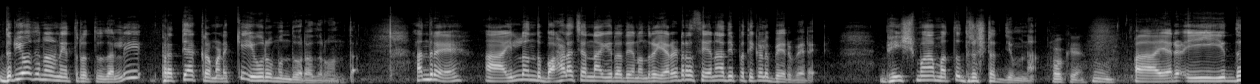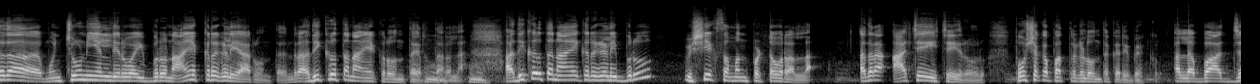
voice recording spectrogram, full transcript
ದುರ್ಯೋಧನ ನೇತೃತ್ವದಲ್ಲಿ ಪ್ರತ್ಯಾಕ್ರಮಣಕ್ಕೆ ಇವರು ಮುಂದುವರೆದರು ಅಂತ. ಅಂದರೆ ಇಲ್ಲೊಂದು ಬಹಳ ಚೆನ್ನಾಗಿರೋದೇನು ಅಂದರೆ ಎರಡರ ಸೇನಾಧಿಪತಿಗಳು ಬೇರೆ ಬೇರೆ. ಭೀಷ್ಮ ಮತ್ತು ಧೃಷ್ಟದ್ಯುಮ್ನ. ಓಕೆ. ಎರ ಈ ಯುದ್ಧದ ಮುಂಚೂಣಿಯಲ್ಲಿರುವ ಇಬ್ಬರು ನಾಯಕರುಗಳು ಯಾರು ಅಂತ ಅಂದರೆ ಅಧಿಕೃತ ನಾಯಕರು ಅಂತ ಇರ್ತಾರಲ್ಲ. ಅಧಿಕೃತ ನಾಯಕರುಗಳಿಬ್ಬರು ವಿಷಯಕ್ಕೆ ಸಂಬಂಧಪಟ್ಟವರಲ್ಲ. ಅದರ ಆಚೆ ಈಚೆ ಇರೋರು. ಪೋಷಕ ಪಾತ್ರಗಳು ಅಂತ ಕರಿಬೇಕು. ಅಲ್ಲೊಬ್ಬ ಅಜ್ಜ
